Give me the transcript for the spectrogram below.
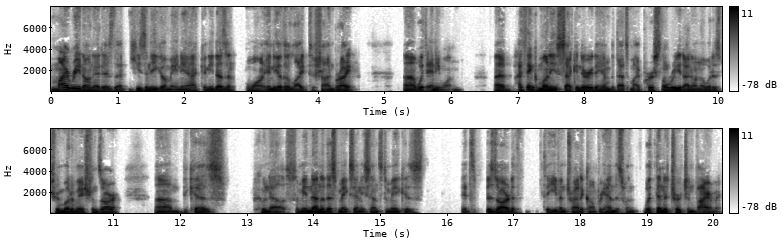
my read on it is that he's an egomaniac and he doesn't want any other light to shine bright uh, with anyone. Uh, I think money is secondary to him, but that's my personal read. I don't know what his true motivations are um, because who knows? I mean, none of this makes any sense to me because it's bizarre to to even try to comprehend this one within a church environment.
